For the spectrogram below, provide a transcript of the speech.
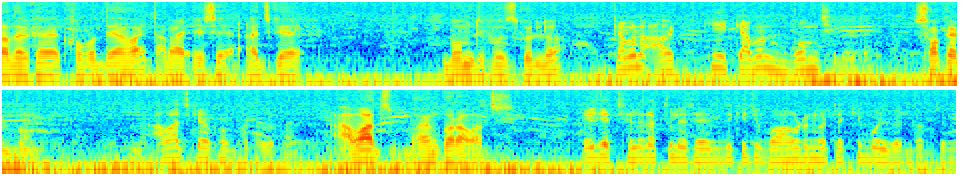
তাদেরকে খবর দেওয়া হয় তারা এসে আজকে বোম ডিফোজ করল। কেমন কি কেমন বোম ছিল এটা? Socket bomb. মানে আওয়াজ কীরকম ফাটালো তার? আওয়াজ ভয়ঙ্কর আওয়াজ। এই যে ছেলেরা তুলেছে যদি কিছু গহরণ করতে কি বলবেন তার জন্য?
